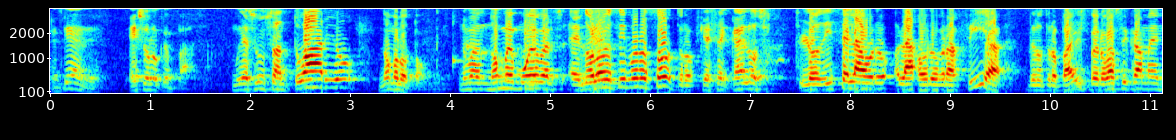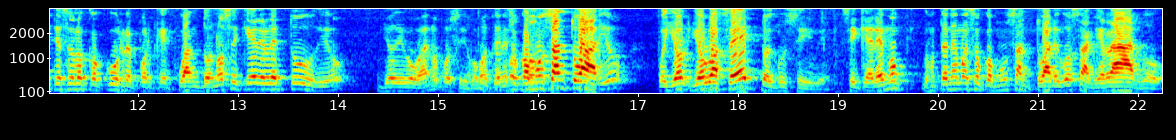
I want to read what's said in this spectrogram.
¿Entiendes? Eso es lo que pasa. Es un santuario, no me lo toque. No me, no me mueva el, el- no lo decimos nosotros, que se caen los lo dice la, oro- la orografía de nuestro país. Sí, pero básicamente eso es lo que ocurre porque cuando no se quiere el estudio, yo digo, bueno, pues si vamos a tener eso como un santuario, pues yo, yo lo acepto inclusive. Si queremos, no tenemos eso como un santuario, algo sagrado,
